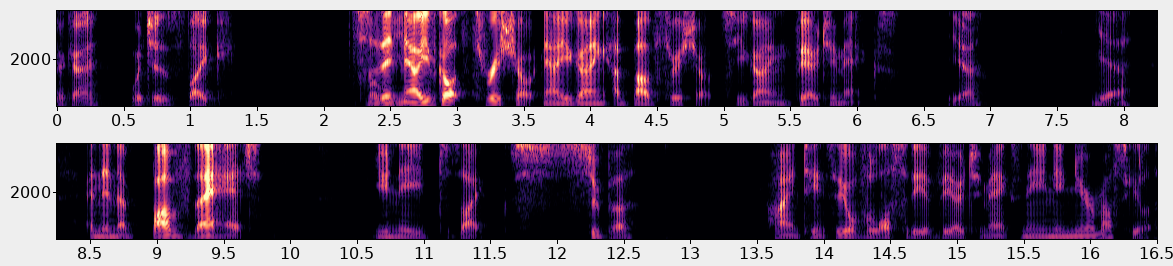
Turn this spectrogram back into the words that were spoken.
Okay, which is like So that now you've got threshold. Now you're going above threshold. So you're going VO2 max. yeah. Yeah. And then above that, you need like super high intensity or velocity at VO2 max. And then you need neuromuscular.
